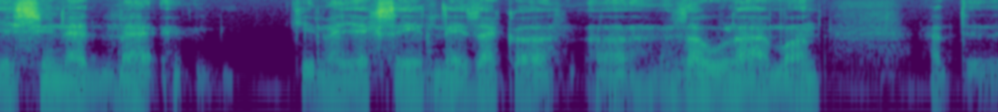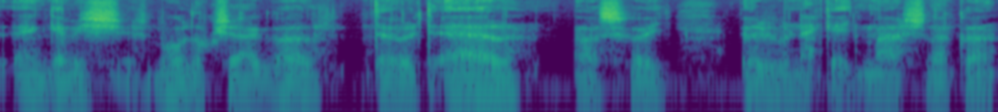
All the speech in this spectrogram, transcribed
egy szünetbe kimegyek, szétnézek a, a, az aulában, hát engem is boldogsággal tölt el az, hogy örülnek egymásnak a,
